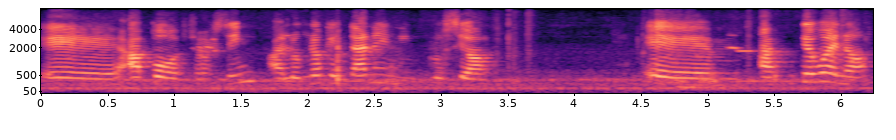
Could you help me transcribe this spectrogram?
eh, apoyo, ¿sí? Alumnos que están en inclusión. Eh, así que bueno,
